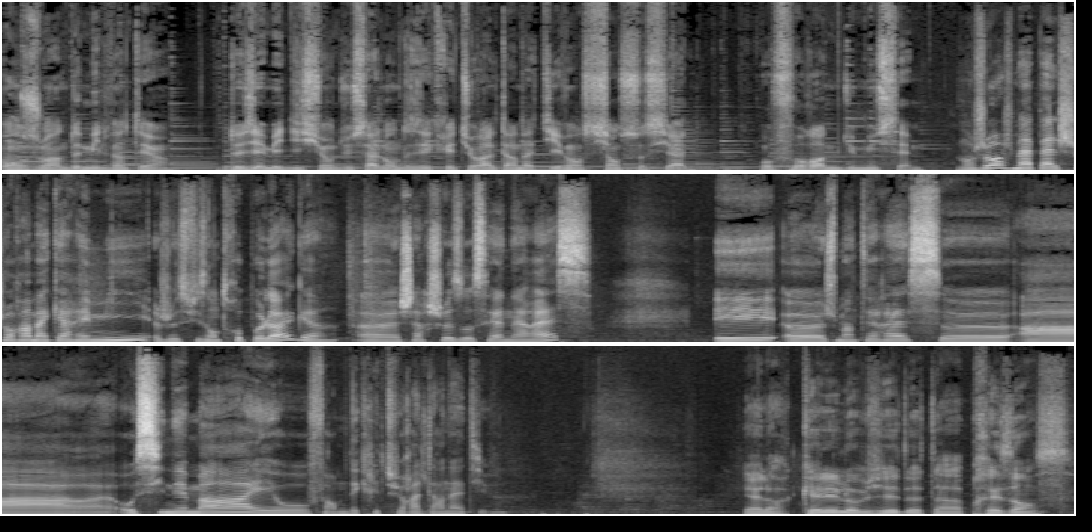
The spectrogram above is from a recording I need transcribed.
11 juin 2021, deuxième édition du Salon des écritures alternatives en sciences sociales, au Forum du MUSEM. Bonjour, je m'appelle Shora Makaremi, je suis anthropologue, euh, chercheuse au CNRS et euh, je m'intéresse euh, au cinéma et aux formes d'écriture alternatives. Et alors, quel est l'objet de ta présence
